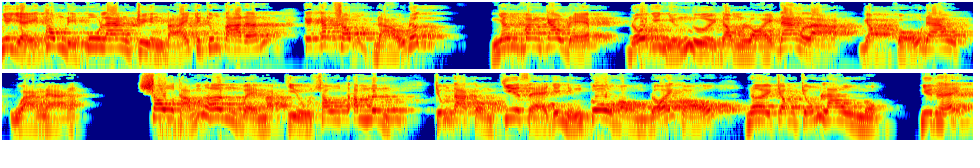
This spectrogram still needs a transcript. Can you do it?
như vậy thông điệp vu lan truyền tải cho chúng ta đến cái cách sống đạo đức, nhân văn cao đẹp đối với những người đồng loại đang là gặp khổ đau, hoạn nạn. Sâu thẳm hơn về mặt chiều sâu tâm linh, chúng ta còn chia sẻ với những cô hồn đói khổ nơi trong chốn lao ngục. Như thế,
